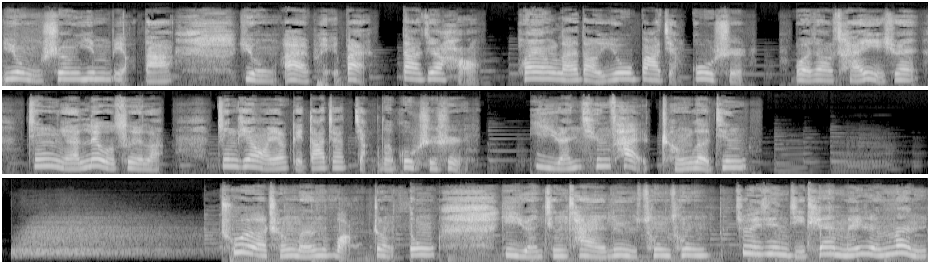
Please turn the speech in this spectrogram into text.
用声音表达，用爱陪伴。大家好，欢迎来到优爸讲故事。我叫柴以轩，今年六岁了。今天我要给大家讲的故事是：一园青菜成了精。出了城门往正东，一园青菜绿葱葱。最近几天没人问，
